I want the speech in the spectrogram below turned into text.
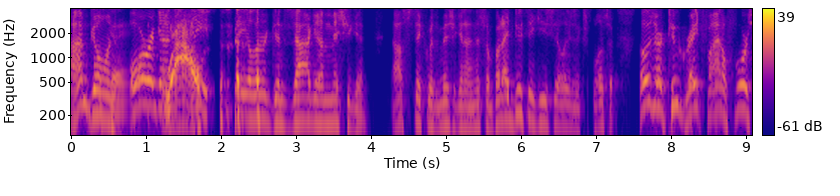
I'm going okay. Oregon wow. State, Baylor, Gonzaga, Michigan. I'll stick with Michigan on this one, but I do think UCLA is explosive. Those are two great Final Fours,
